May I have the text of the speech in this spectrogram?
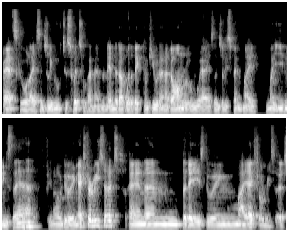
grad school, I essentially moved to Switzerland and ended up with a big computer in a dorm room where I essentially spent my my evenings there, you know, doing extra research, and then the days doing my actual research.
